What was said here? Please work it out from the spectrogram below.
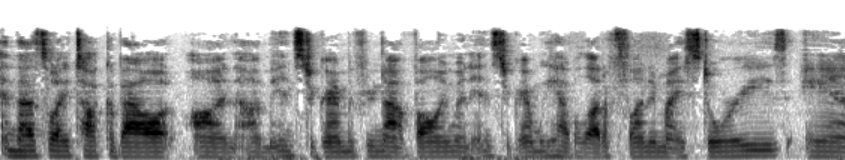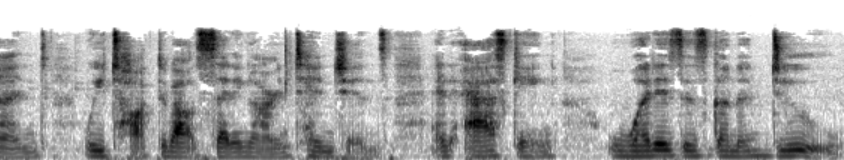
And that's what I talk about on um, Instagram. If you're not following me on Instagram, we have a lot of fun in my stories, and we talked about setting our intentions and asking, what is this gonna do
